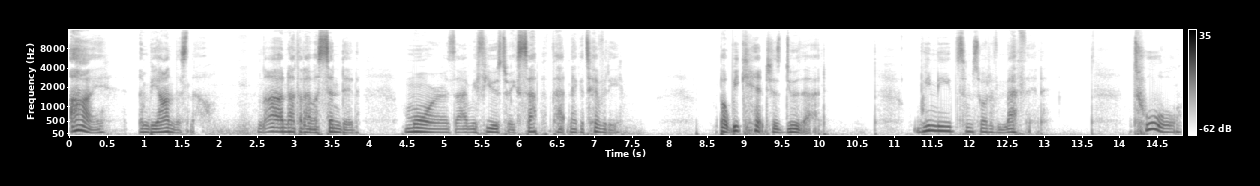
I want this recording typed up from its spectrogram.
I am beyond this now. Uh, not that I've ascended, more as I refuse to accept that negativity. But we can't just do that. We need some sort of method. Tool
